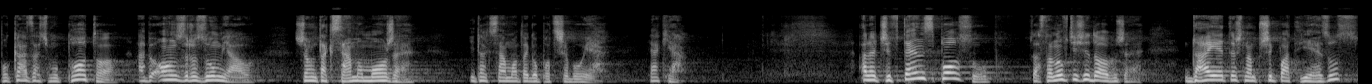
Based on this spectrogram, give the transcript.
Pokazać mu po to, aby on zrozumiał, że on tak samo może i tak samo tego potrzebuje, jak ja. Ale czy w ten sposób, zastanówcie się dobrze, daje też nam przykład Jezus?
